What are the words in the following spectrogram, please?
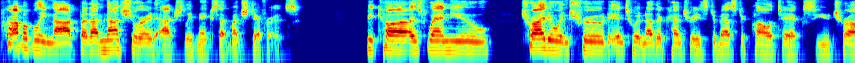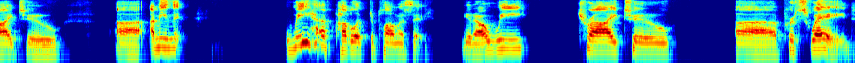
probably not, but I'm not sure it actually makes that much difference because when you try to intrude into another country's domestic politics, you try to, uh, I mean, we have public diplomacy. You know, we try to uh, persuade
